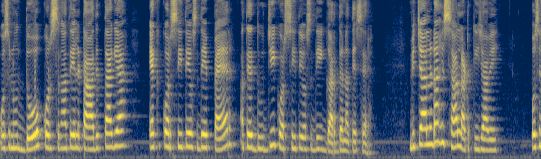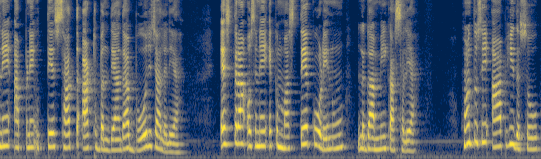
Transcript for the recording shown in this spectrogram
ਉਸ ਨੂੰ ਦੋ ਕੁਰਸੀਆਂ ਤੇ ਲਟਾ ਦਿੱਤਾ ਗਿਆ, ਇੱਕ ਕੁਰਸੀ ਤੇ ਉਸ ਦੇ ਪੈਰ ਅਤੇ ਦੂਜੀ ਕੁਰਸੀ ਤੇ ਉਸ ਦੀ ਗਰਦਨ ਅਤੇ ਸਿਰ। ਵਿਚਾਲੜਾ ਹਿੱਸਾ ਲਟਕੀ ਜਾਵੇ। ਉਸਨੇ ਆਪਣੇ ਉੱਤੇ 7-8 ਬੰਦਿਆਂ ਦਾ ਬੋਝ ਚੱਲ ਲਿਆ। ਇਸ ਤਰ੍ਹਾਂ ਉਸਨੇ ਇੱਕ ਮਸਤੇ ਘੋੜੇ ਨੂੰ ਲਗਾਮੀ ਕੱਸ ਲਿਆ। ਹੁਣ ਤੁਸੀਂ ਆਪ ਹੀ ਦੱਸੋ,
